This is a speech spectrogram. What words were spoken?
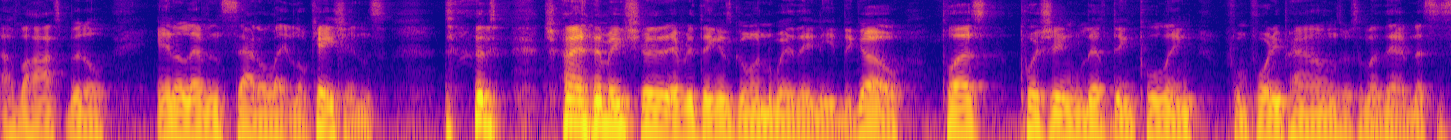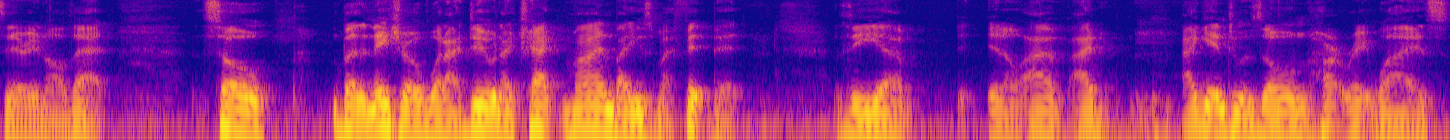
of a hospital and 11 satellite locations, trying to make sure that everything is going the way they need to go. Plus pushing, lifting, pulling from 40 pounds or something like that if necessary and all that. So, by the nature of what I do, and I track mine by using my Fitbit. The uh, you know I I I get into a zone heart rate wise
